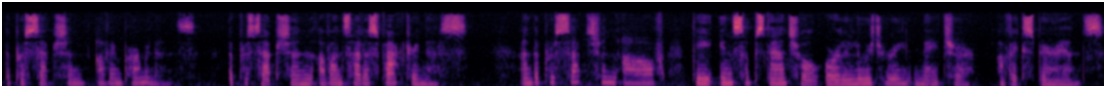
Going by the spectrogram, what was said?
the perception of impermanence, the perception of unsatisfactoriness, and the perception of the insubstantial or illusory nature of experience.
